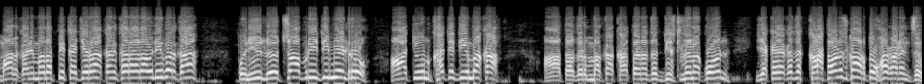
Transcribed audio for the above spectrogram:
मालकाने मला पिकाची राखण करायला लावली बरं का? पण ही लय चापरी ती मेंढरो. आत येऊन खाते ती मका. आता जर मका खाताना जर दिसलं ना कोण एका एकाचं कातडच काढतो फागाड्यांचं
